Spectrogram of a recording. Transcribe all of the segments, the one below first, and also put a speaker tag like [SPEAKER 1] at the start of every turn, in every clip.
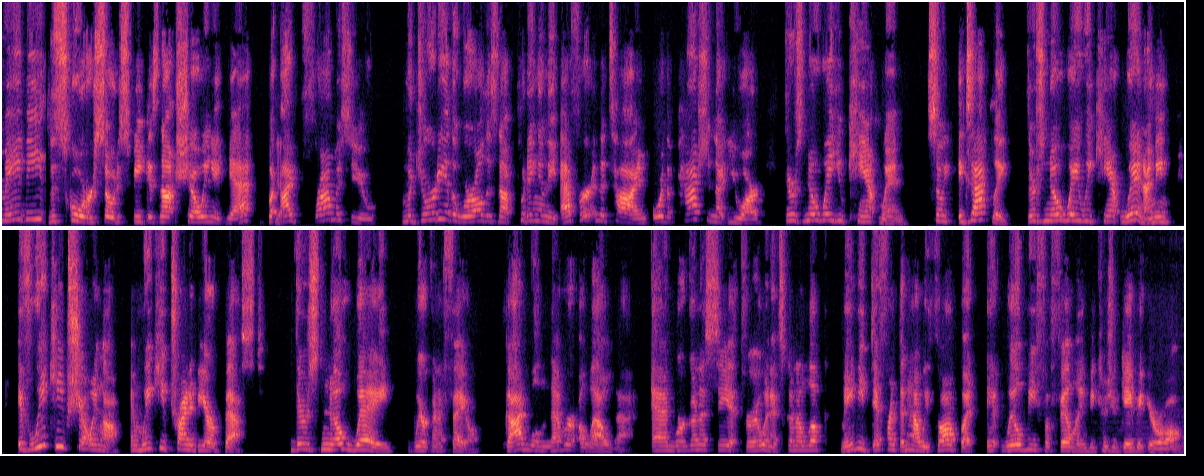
[SPEAKER 1] maybe the score, so to speak, is not showing it yet, but yeah. I promise you, majority of the world is not putting in the effort and the time or the passion that you are. There's no way you can't win. So exactly, there's no way we can't win. I mean, if we keep showing up and we keep trying to be our best, there's no way we're going to fail. God will never allow that. And we're going to see it through, and it's going to look maybe different than how we thought, but it will be fulfilling because you gave it your all.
